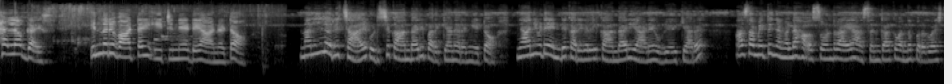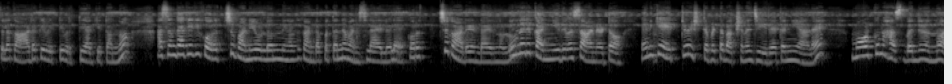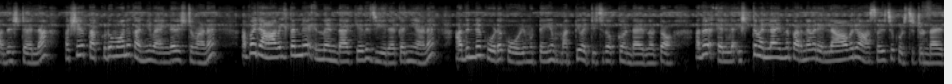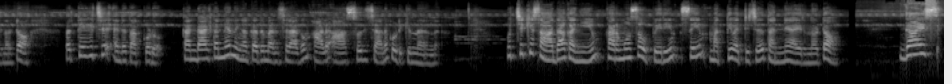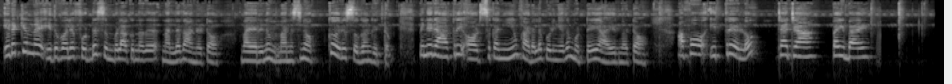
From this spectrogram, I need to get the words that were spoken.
Hello guys ഇന്നൊരു വാട്ടൈ ഈറ്റിന്റെ day ആണ് കേട്ടോ നല്ലൊരു ചായ കുടിച്ച് കാന്താരി പറിക്കാൻ ഇറങ്ങി കേട്ടോ ഞാനിവിടെ എന്റെ കറികളിൽ കാന്താരിയാണ് ഉപയോഗിക്കാറ്. ആ സമയത്ത് ഞങ്ങളുടെ ഹൗസ് ഓണറായ അസൻകാക്ക് കാക്ക വന്ന് പുറകുവശത്തുള്ള കാടൊക്കെ വെട്ടി വൃത്തിയാക്കി തന്നു. അസൻകാക്കയ്ക്ക് കുറച്ച് പണിയുള്ളൂ എന്ന് നിങ്ങൾക്ക് കണ്ടപ്പോൾ തന്നെ മനസ്സിലായല്ലോ അല്ലേ? കുറച്ച് കാടേ ഉണ്ടായിരുന്നുള്ളൂ. ഇന്നൊരു കഞ്ഞി ദിവസമാണ് കേട്ടോ എനിക്ക് ഏറ്റവും ഇഷ്ടപ്പെട്ട ഭക്ഷണം ജീരകഞ്ഞിയാണ് മോൾക്കും ഹസ്ബൻഡിനൊന്നും അത് ഇഷ്ടമല്ല. പക്ഷേ തക്കുടുമോന് കഞ്ഞി ഭയങ്കര ഇഷ്ടമാണ്. അപ്പോൾ രാവിലെ തന്നെ ഇന്ന് ഉണ്ടാക്കിയത് ജീരകഞ്ഞിയാണ് അതിന്റെ കൂടെ കോഴിമുട്ടയും മത്തി വറ്റിച്ചതൊക്കെ ഉണ്ടായിരുന്നു കേട്ടോ. അത് എല്ലാ ഇഷ്ടമല്ല എന്ന് പറഞ്ഞവരെല്ലാവരും ആസ്വദിച്ച് കുടിച്ചിട്ടുണ്ടായിരുന്നു കേട്ടോ. പ്രത്യേകിച്ച് എന്റെ തക്കുടു. കണ്ടാൽ തന്നെ നിങ്ങൾക്കത് മനസ്സിലാകും. ആൾ ആസ്വദിച്ചാണ് കുടിക്കുന്നതെന്ന്. ഉച്ചയ്ക്ക് സാദാ കഞ്ഞിയും കർമൂസ ഉപ്പേരിയും സെയിം മത്തി വറ്റിച്ചത് തന്നെയായിരുന്നു കേട്ടോ. ഗായ്സ് ഇടയ്ക്കൊന്ന് ഇതുപോലെ ഫുഡ് സിമ്പിളാക്കുന്നത് നല്ലതാണ് കേട്ടോ വയറിനും മനസ്സിനും ഒക്കെ ഒരു സുഖം കിട്ടും. പിന്നെ രാത്രി ഓട്സ് കഞ്ഞിയും കടല പുഴുങ്ങിയതും മുട്ടയും ആയിരുന്നു കേട്ടോ അപ്പോൾ ഇത്രയേ ഉള്ളൂ. ടാറ്റാ. Bye bye.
